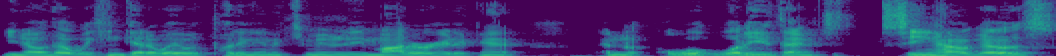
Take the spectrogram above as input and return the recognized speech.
you know that we can get away with putting in a community moderating it. And what, what do you think? Just seeing how it goes?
